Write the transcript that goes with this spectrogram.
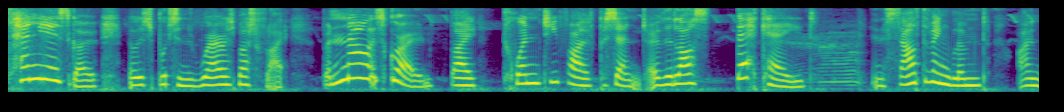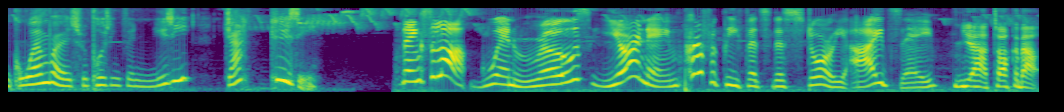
Ten years ago, it was Britain's rarest butterfly, but now it's grown by 25% over the last decade. In the south of England, I'm Gwen Rose reporting for Newsy Jack Jacuzzi. Thanks a lot, Gwen Rose. Your name perfectly fits this story, I'd say. Yeah, talk about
